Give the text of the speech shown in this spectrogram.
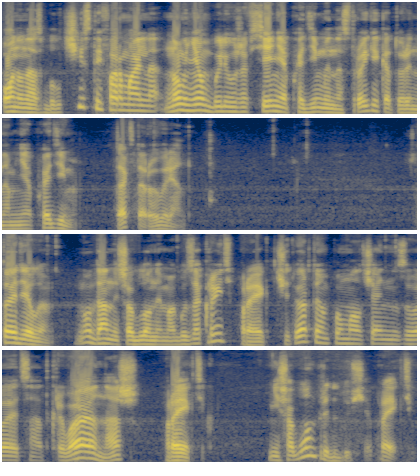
он у нас был чистый формально, но в нем были уже все необходимые настройки, которые нам необходимы. Так, второй вариант. Что я делаю? Ну, данный шаблон я могу закрыть. Проект четвертый по умолчанию называется. Открываю наш проектик. Не шаблон предыдущий, а проектик.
